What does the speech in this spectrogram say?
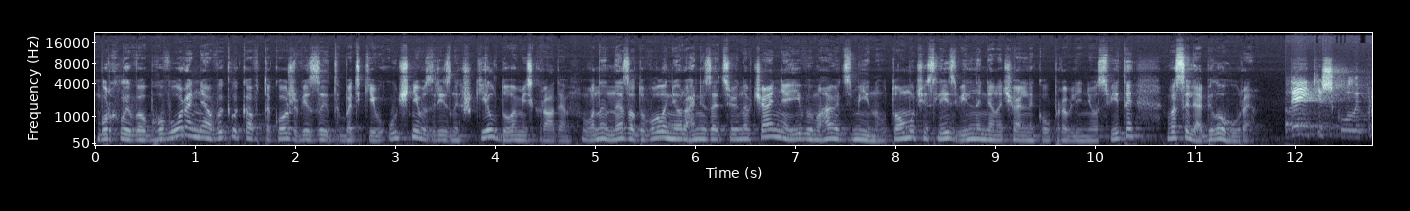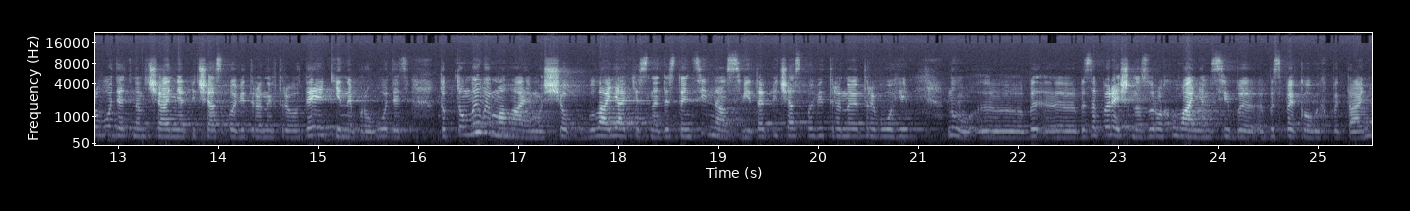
Бурхливе обговорення викликав також візит батьків учнів з різних шкіл до міськради. Вони не задоволені організацією навчання і вимагають змін, у тому числі звільнення начальника управління освіти Василя Білогури. Деякі школи проводять навчання під час повітряних тривог, деякі не проводять. Тобто ми вимагаємо, щоб була якісна дистанційна освіта під час повітряної тривоги. Ну, е, е, беззаперечно, з урахуванням всіх безпекових питань.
